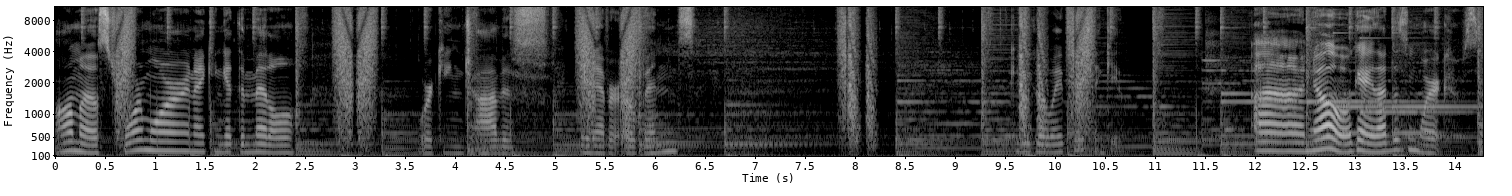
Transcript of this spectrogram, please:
Almost. Four more and I can get the metal working job if it ever opens. Can you go away, please? Thank you. Uh, no. Okay, that doesn't work. So...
